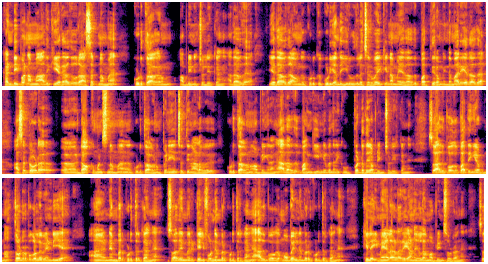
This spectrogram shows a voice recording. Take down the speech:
கண்டிப்பாக நம்ம அதுக்கு ஏதாவது ஒரு அசட் நம்ம கொடுத்து ஆகணும் அப்படின்னு சொல்லியிருக்காங்க. அதாவது ஏதாவது அவங்க கொடுக்கக்கூடிய அந்த இருபது லட்ச ரூபாய்க்கு நம்ம ஏதாவது பத்திரம் இந்த மாதிரி ஏதாவது அசட்டோட டாக்குமெண்ட்ஸ் நம்ம கொடுத்தாகணும் பிணைய சொத்தின் அளவு கொடுத்தாகணும் அப்படிங்கிறாங்க. அதாவது வங்கி நிபந்தனைக்கு உட்பட்டது அப்படின்னு சொல்லியிருக்காங்க. ஸோ அது போக பார்த்தீங்க அப்படின்னா தொடர்பு கொள்ள வேண்டிய நம்பர் கொடுத்துருக்காங்க. ஸோ அதே மாதிரி டெலிஃபோன் நம்பர் கொடுத்துருக்காங்க. அது போக மொபைல் நம்பரும் கொடுத்துருக்காங்க. கிளை மேலாளரை அணுகலாம் அப்படின்னு சொல்கிறாங்க ஸோ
